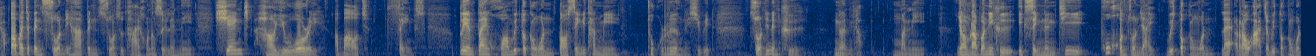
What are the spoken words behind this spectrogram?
ครับ ต่อไปจะเป็นส่วนที่ 5 เป็นส่วนสุดท้ายของหนังสือเล่มนี้ change how you worry about things เปลี่ยนแปลงความวิตกกังวลต่อสิ่งที่ท่านมีทุกเรื่องในชีวิต ส่วนที่หนึ่งคือเงินครับ money ยอมรับว่านี่คืออีกสิ่งหนึ่งที่ผู้คนส่วนใหญ่วิตกกังวล และเราอาจจะวิตกกังวล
